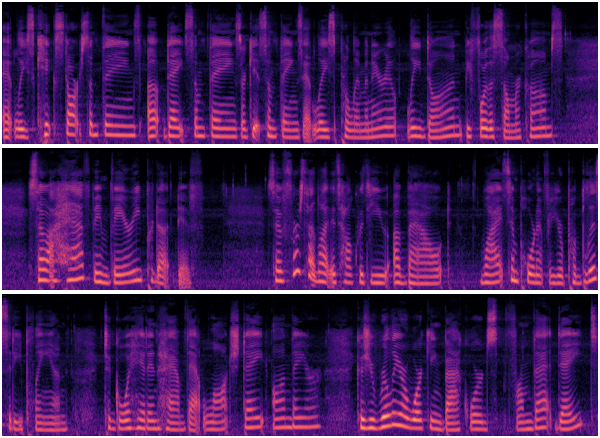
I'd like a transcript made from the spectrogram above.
at least kickstart some things, update some things, or get some things at least preliminarily done before the summer comes. So, I have been very productive. So, first, I'd like to talk with you about why it's important for your publicity plan to go ahead and have that launch date on there because you really are working backwards from that date.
